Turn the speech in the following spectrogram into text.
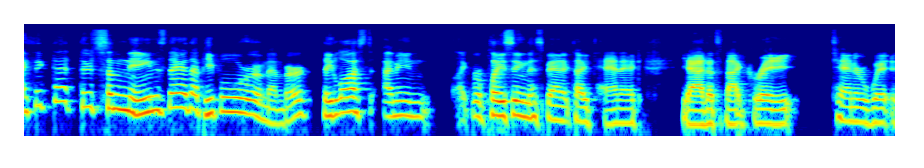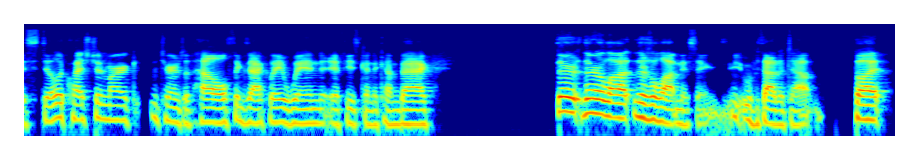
I think that there's some names there that people will remember. They lost i mean like replacing the hispanic titanic. Yeah that's not great. Tanner witt is still a question mark in terms of health exactly when if he's going to come back. There there are a lot there's a lot missing without a doubt but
